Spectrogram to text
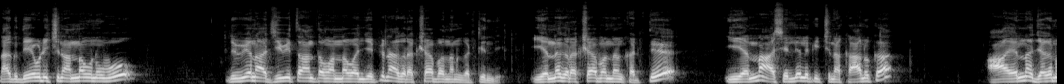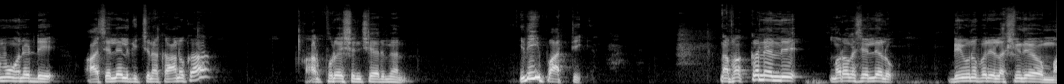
నాకు దేవుడిచ్చిన అన్నవు నువ్వు నువ్వే నా జీవితాంతం అన్నవు అని చెప్పి నాకు రక్షాబంధనం కట్టింది. ఈ అన్నకు రక్షాబంధనం కడితే ఈ అన్న ఆ చెల్లెలకి ఇచ్చిన కానుక ఆ అన్న జగన్మోహన్ రెడ్డి ఆ చెల్లెలకి ఇచ్చిన కానుక కార్పొరేషన్ చైర్మన్ ఇది ఈ పార్టీ. నా పక్కనే ఉంది మరొక చెల్లెలు భీమునపల్లి లక్ష్మీదేవమ్మ.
